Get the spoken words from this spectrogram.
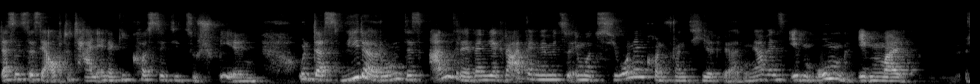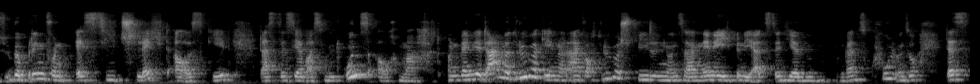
dass uns das ja auch total Energie kostet, die zu spielen. Und das wiederum das andere, wenn wir gerade, wenn wir mit so Emotionen konfrontiert werden, ja, wenn es eben um eben mal das Überbringen von es sieht schlecht ausgeht, dass das ja was mit uns auch macht. Und wenn wir da immer drüber gehen und einfach drüber spielen und sagen, nee, nee, ich bin die Ärztin hier, ganz cool und so, das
